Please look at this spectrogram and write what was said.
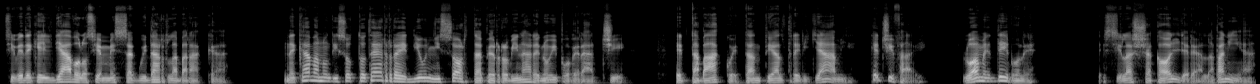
Si vede che il diavolo si è messo a guidar la baracca. Ne cavano di sottoterra e di ogni sorta per rovinare noi poveracci. E tabacco e tanti altri richiami. Che ci fai? L'uomo è debole e si lascia cogliere alla pania.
